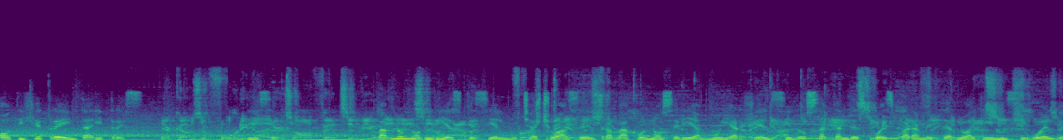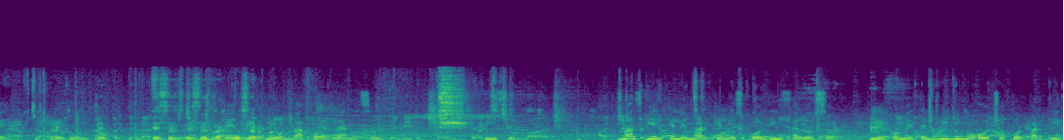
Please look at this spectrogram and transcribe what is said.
OTG 33. Here comes the 49ers offensive unit Pablo, ¿no dirías que si el muchacho hace el trabajo no sería muy argel si lo sacan después para meterlo a Jimmy si vuelve? Pregunto. Esa, es- esa es la cosa, hermano. Fenrir-Erlandson. Más bien que le marquen los holdings al oso, le cometen mínimo 8 por partido.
